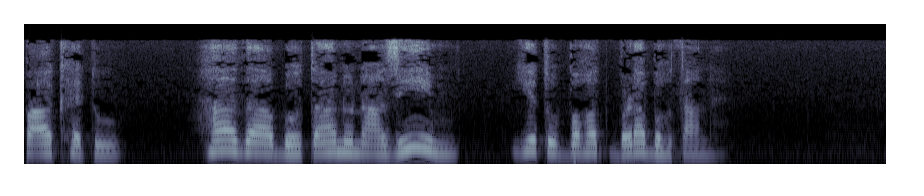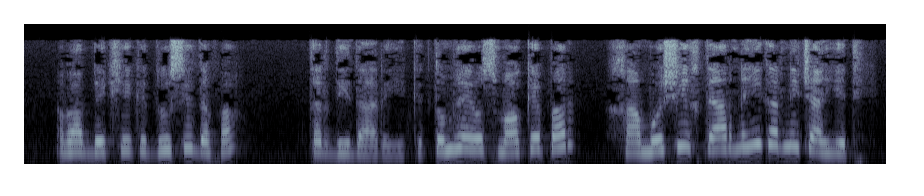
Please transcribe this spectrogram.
پاک ہے تو۔ ہادا بہتان عظیم۔ یہ تو بہت بڑا بہتان ہے۔ اب آپ دیکھیے کہ دوسری دفعہ تردید آ رہی ہے کہ تمہیں اس موقع پر خاموشی اختیار نہیں کرنی چاہیے تھی۔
